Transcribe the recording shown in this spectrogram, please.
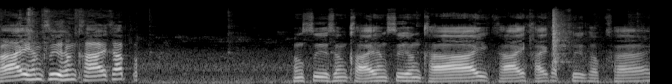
ขายทั้งซื้อทั้งขายครับ ทั้งซื้อทั้งขายทั้งซื้อทั้งขาย ขายขายครับซื้อครับขาย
